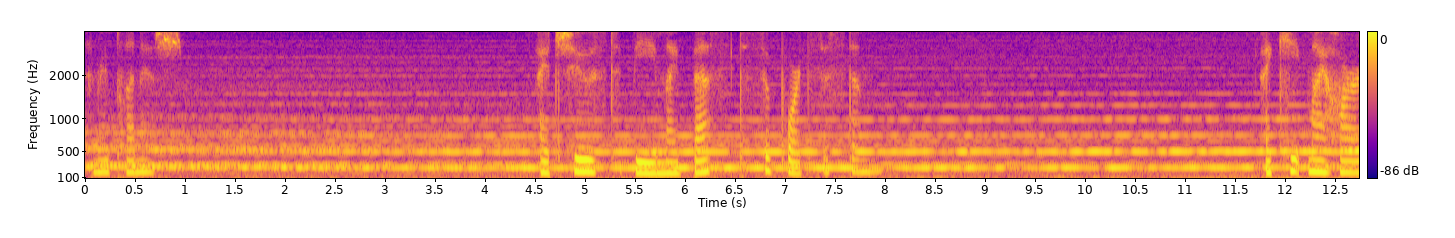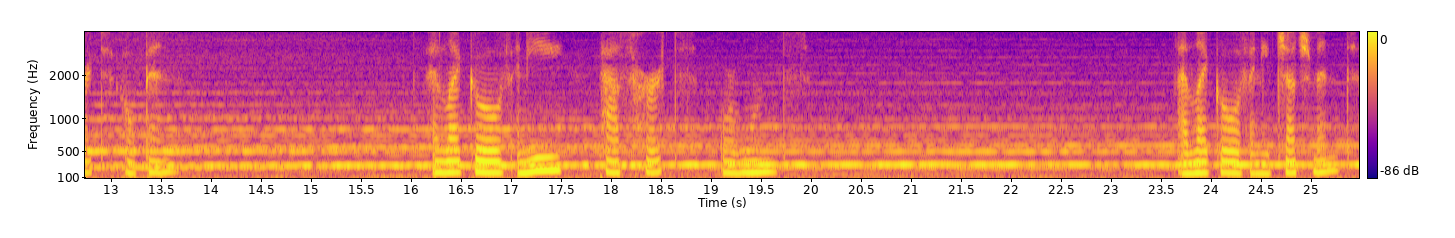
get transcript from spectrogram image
and replenish. I choose to be my best support system. I keep my heart open. I let go of any past hurts or wounds. I let go of any judgment.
